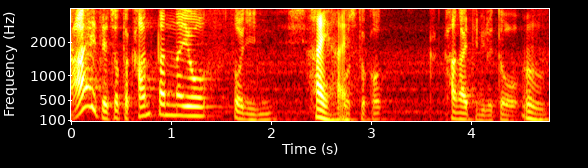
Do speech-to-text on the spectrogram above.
あえてちょっと簡単な要素にしはいはい。をちょっと考えてみるとうん。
